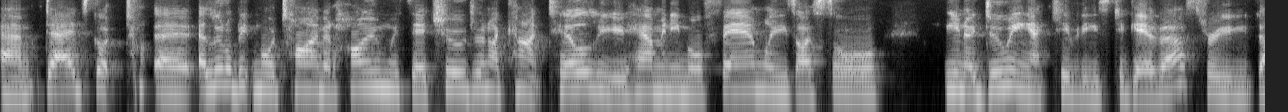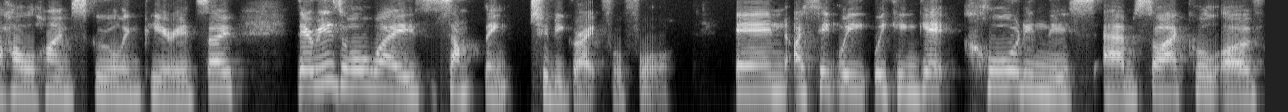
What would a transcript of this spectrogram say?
Um, dad's got t- uh, a little bit more time at home with their children. I can't tell you how many more families I saw you know, doing activities together through the whole homeschooling period. So there is always something to be grateful for. And I think we, we can get caught in this um, cycle of,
